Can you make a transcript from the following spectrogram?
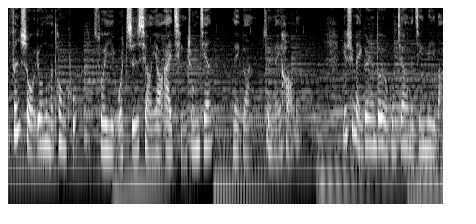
分手又那么痛苦，所以我只想要爱情中间那段最美好的。也许每个人都有过这样的经历吧，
